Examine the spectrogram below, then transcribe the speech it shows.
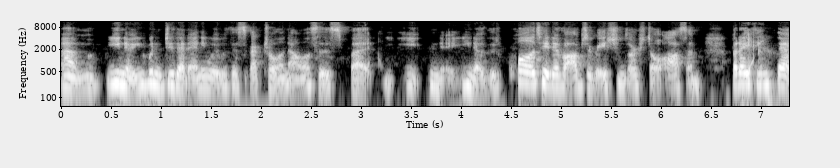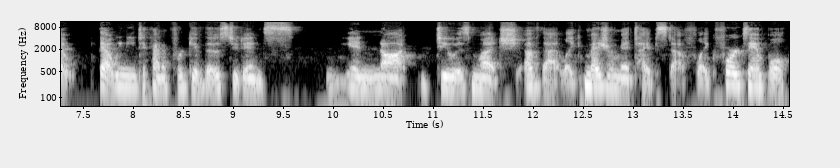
um, you know you wouldn't do that anyway with a spectral analysis but you, you, know the qualitative observations are still awesome but i think that that we need to kind of forgive those students and not do as much of that like measurement type stuff. Like for example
